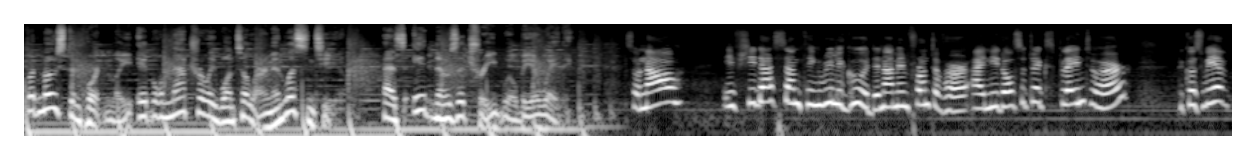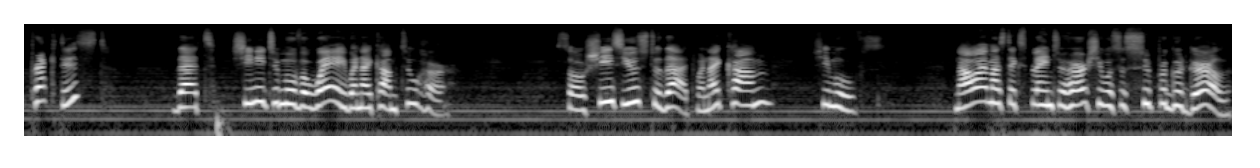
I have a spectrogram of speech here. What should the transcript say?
But most importantly, it will naturally want to learn and listen to you, as it knows a treat will be awaiting. So now, if she does something really good and I'm in front of her, I need also to explain to her because we have practiced that she need to move away when I come to her. So she's used to that. When I come, she moves. Now I must explain to her she was a super good girl.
